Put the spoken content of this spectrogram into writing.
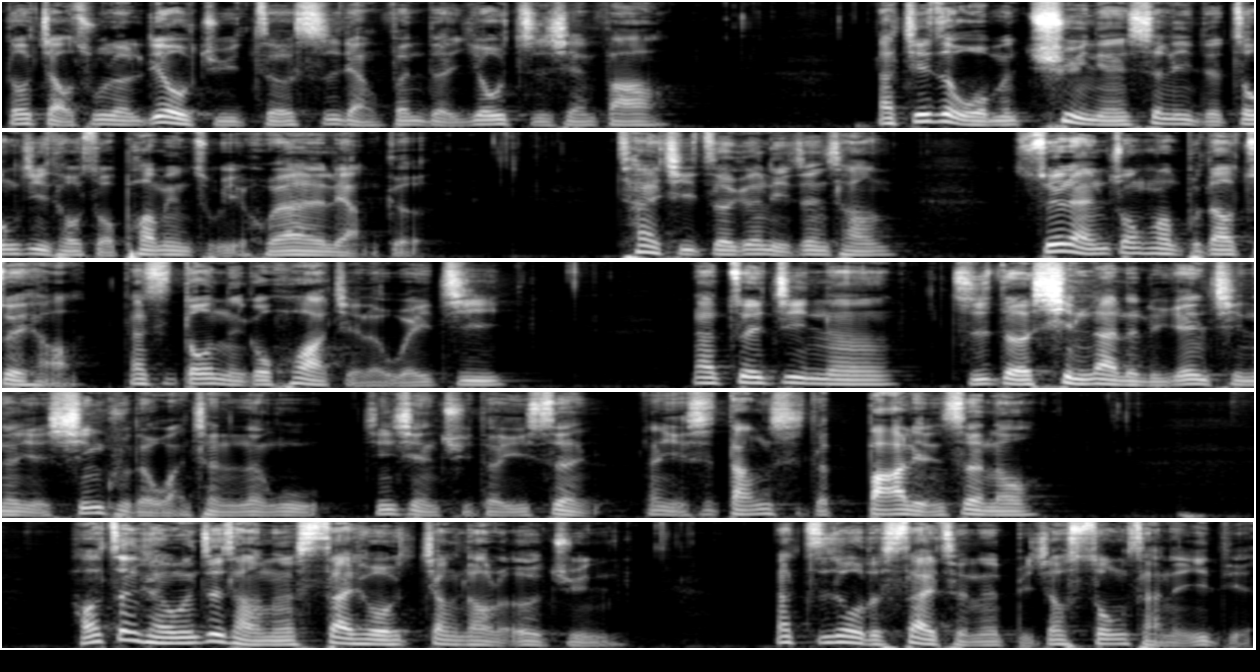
都缴出了六局则失两分的优质先发。那接着我们去年胜利的中继投手泡面组也回来了两个，蔡奇哲跟李正昌，虽然状况不到最好，但是都能够化解了危机。那最近呢，值得信赖的吕彦琴呢，也辛苦的完成了任务，惊险取得一胜，那也是当时的八连胜哦。好，郑凯文这场呢，赛后降到了二军。那之后的赛程呢比较松散了一点，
